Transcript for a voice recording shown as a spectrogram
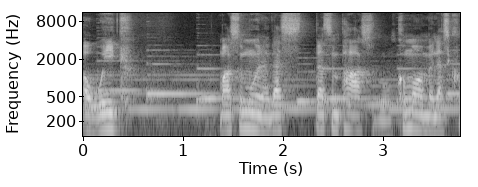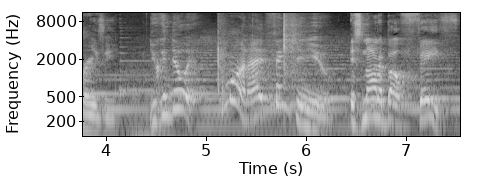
A week. Masamune, that's that's impossible. Come on, man, that's crazy. You can do it. Come on, I have faith in you. It's not about faith.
